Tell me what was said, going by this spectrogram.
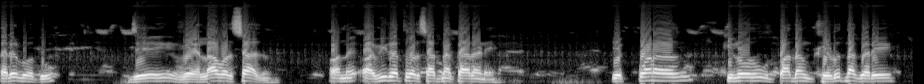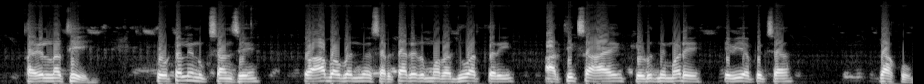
કરેલું હતું જે વહેલા વરસાદ અને અવિરત વરસાદના કારણે એક પણ કિલો ઉત્પાદન ખેડૂતના ઘરે થયેલ નથી. ટોટલી નુકસાન છે. તો આ બાબતમાં સરકારે રજૂઆત કરી આર્થિક સહાય ખેડૂતને મળે એવી અપેક્ષા રાખું.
